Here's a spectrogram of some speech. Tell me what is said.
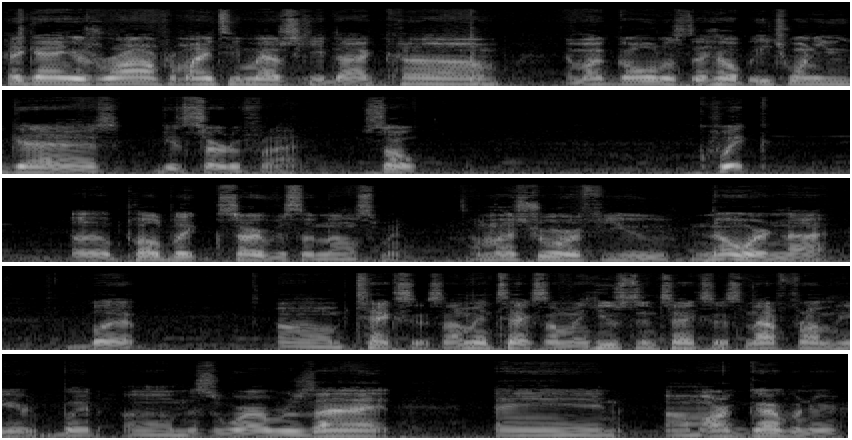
Hey gang, it's Ron from ITMasterKey.com, and my goal is to help each one of you guys get certified. So, quick uh, public service announcement. I'm not sure if you know or not, but um, Texas. I'm in Texas. I'm in Houston, Texas. Not from here, but um, this is where I reside. And um, our governor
